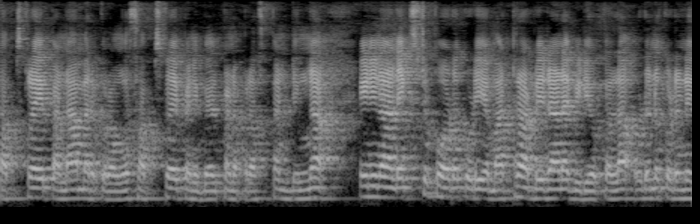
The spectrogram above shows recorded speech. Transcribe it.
சப்ஸ்கிரைப் பண்ணாமல் இருக்கிறவங்க சப்ஸ்கிரைப் பண்ணி பெல் பண்ண ப்ரெஸ் பண்ணிட்டீங்கன்னா இனி நான் நெக்ஸ்ட்டு போடக்கூடிய மற்ற அப்படியான வீடியோக்கெல்லாம் உடனுக்குடனே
